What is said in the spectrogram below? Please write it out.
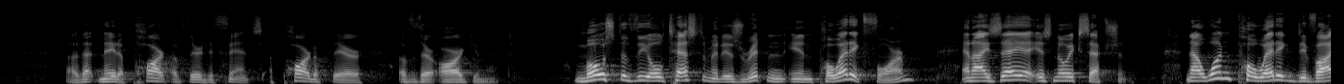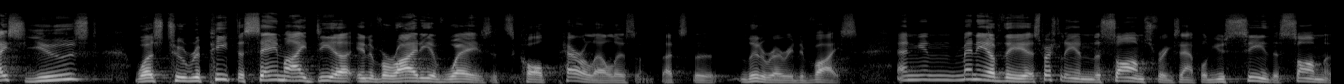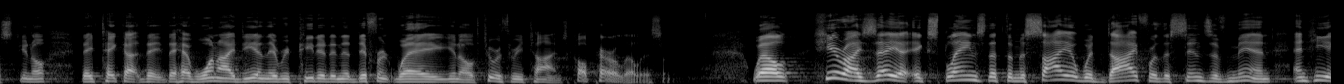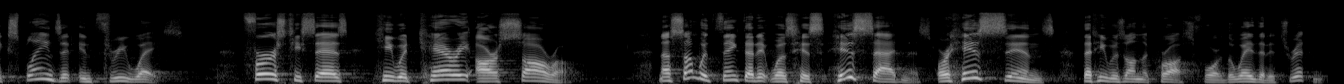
uh, that made a part of their defense, a part of their, of their argument. Most of the Old Testament is written in poetic form and Isaiah is no exception. Now one poetic device used was to repeat the same idea in a variety of ways. It's called parallelism, that's the literary device. And in many of the, especially in the Psalms, for example, you see the psalmist, you know, they, take a, they, they have one idea and they repeat it in a different way you know, two or three times, called parallelism. Well, here Isaiah explains that the Messiah would die for the sins of men and he explains it in three ways. First, he says, he would carry our sorrow. Now some would think that it was his, his sadness or his sins that he was on the cross for, the way that it's written.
